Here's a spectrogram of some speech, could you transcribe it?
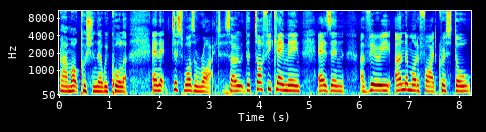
uh, malt cushion that we call it, and it just wasn't right. Mm. So the toffee came in as in a very under-modified crystal,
